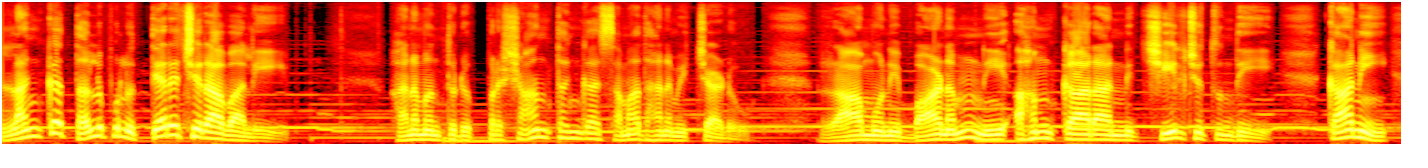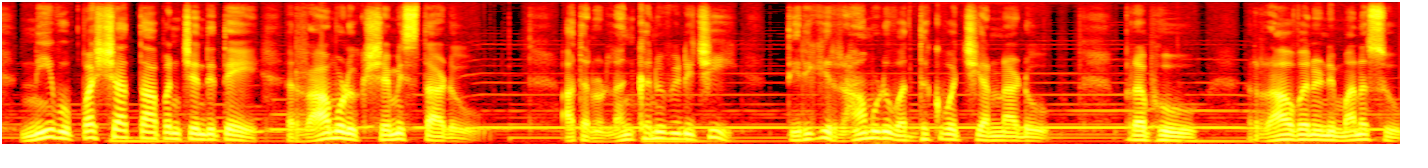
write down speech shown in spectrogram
లంక తలుపులు తెరచి రావాలి. హనుమంతుడు ప్రశాంతంగా సమాధానమిచ్చాడు. రాముని బాణం నీ అహంకారాన్ని చీల్చుతుంది. కాని నీవు పశ్చాత్తాపం చెందితే రాముడు క్షమిస్తాడు. అతను లంకను విడిచి తిరిగి రాముడు వద్దకు వచ్చి అన్నాడు. ప్రభూ రావణుని మనసు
